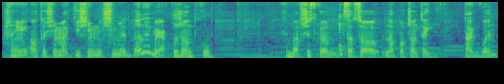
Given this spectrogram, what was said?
Przynajmniej o to się martwić nie musimy. No dobra, w porządku. Chyba wszystko to, co na początek. Tak, Gwen?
